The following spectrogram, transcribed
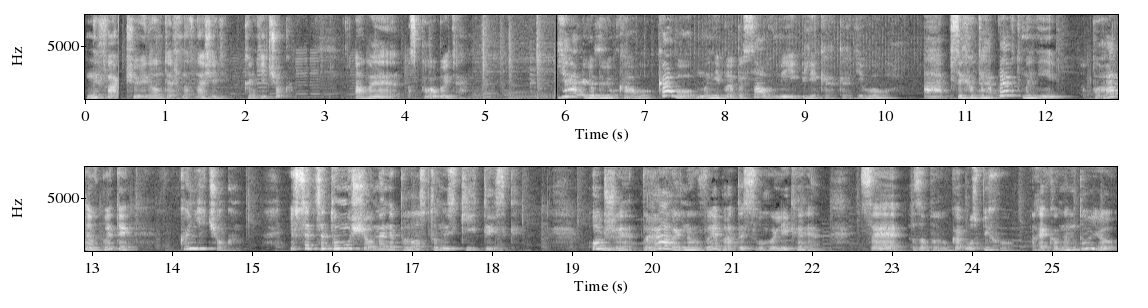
Не факт, що він вам теж назначить коньячок, але спробуйте. Я люблю каву. Каву мені приписав мій лікар-кардіолог. А психотерапевт мені порадив пити коньячок. І все це тому, що у мене просто низький тиск. Отже, правильно вибрати свого лікаря це запорука успіху. Рекомендую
